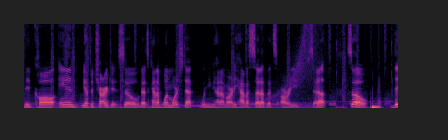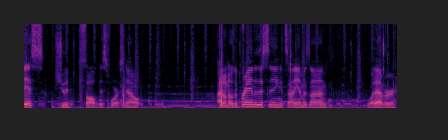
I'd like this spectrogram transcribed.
mid call and you have to charge it. So that's kind of one more step when you kind of already have a setup that's already set up. So this should solve this for us. Now, I don't know the brand of this thing. It's on Amazon, whatever.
